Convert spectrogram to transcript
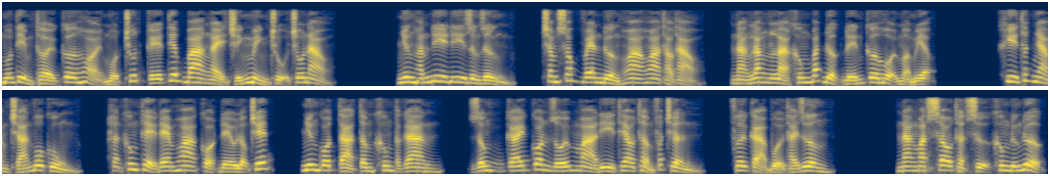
muốn tìm thời cơ hỏi một chút kế tiếp ba ngày chính mình trụ chỗ nào. Nhưng hắn đi đi rừng rừng, chăm sóc ven đường hoa hoa thảo thảo, nàng lăng là không bắt được đến cơ hội mở miệng. Khi thất nhàm chán vô cùng, hận không thể đem hoa cỏ đều lộng chết, nhưng có tà tâm không tạc gan, giống cái con rối mà đi theo thẩm phất trần, phơi cả buổi thái dương. Nàng mặt sau thật sự không đứng được,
